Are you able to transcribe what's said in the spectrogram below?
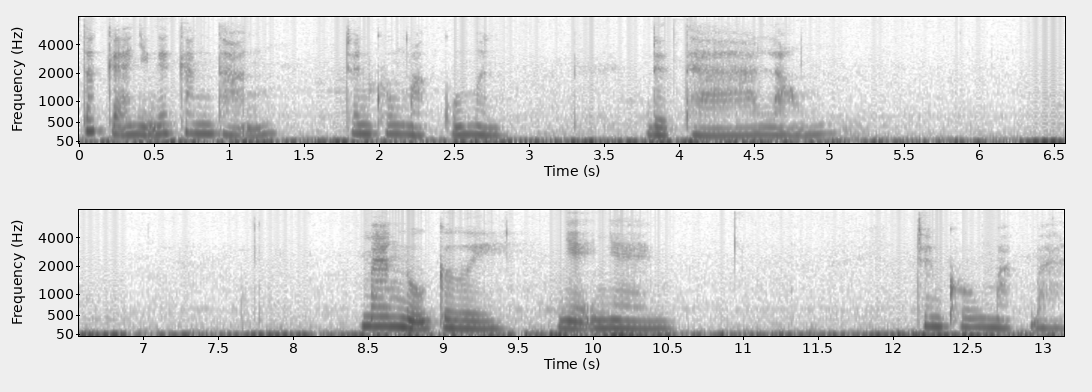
tất cả những cái căng thẳng trên khuôn mặt của mình được thả lỏng. Mang nụ cười nhẹ nhàng trên khuôn mặt bạn.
